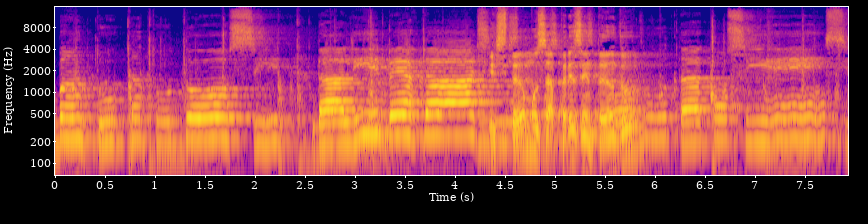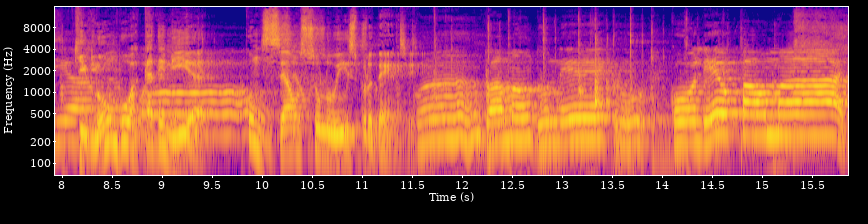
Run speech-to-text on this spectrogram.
Banto, canto doce da liberdade. Estamos apresentando Quilombo Academia com Celso Luiz Prudente. Quando a mão do negro colheu palmares.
